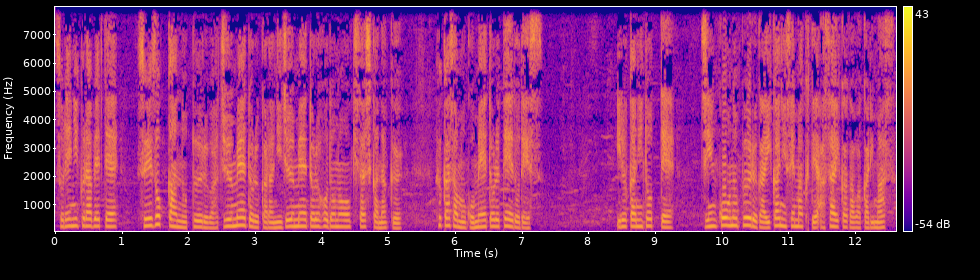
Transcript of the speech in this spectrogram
それに比べて、水族館のプールは10メートルから20メートルほどの大きさしかなく、深さも5メートル程度です。イルカにとって人工のプールがいかに狭くて浅いかがわかります。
